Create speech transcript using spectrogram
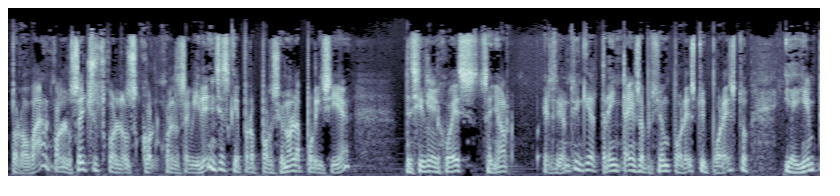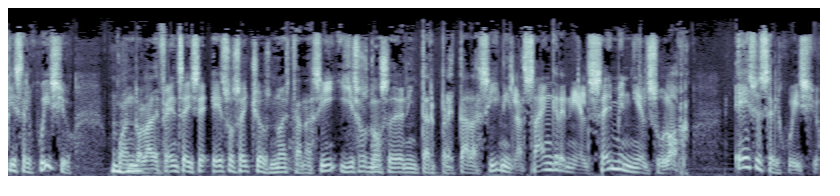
probar con los hechos, con, los, con las evidencias que proporcionó la policía, decirle al juez, señor, el señor tiene que ir a 30 años de prisión por esto y por esto, y ahí empieza el juicio. Cuando la defensa dice, esos hechos no están así y esos no se deben interpretar así, ni la sangre, ni el semen, ni el sudor. Ese es el juicio.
